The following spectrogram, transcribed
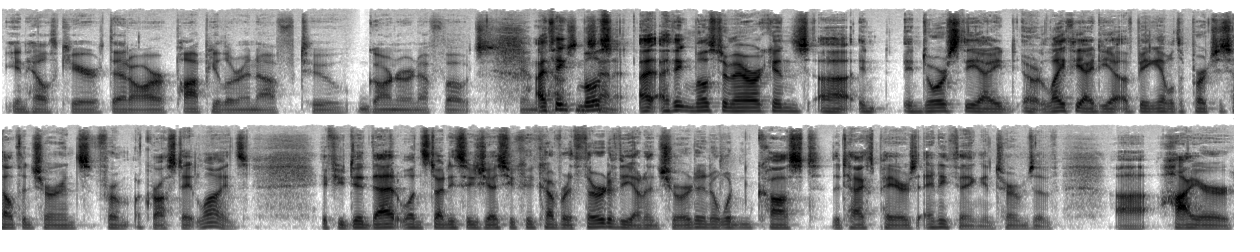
in health care that are popular enough to garner enough votes? I think most. I, I, think most Americans uh, in, endorse the idea or like the idea of being able to purchase health insurance from across state lines. If you did that, one study suggests you could cover a third of the uninsured, and it wouldn't cost the taxpayers anything in terms of uh, higher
